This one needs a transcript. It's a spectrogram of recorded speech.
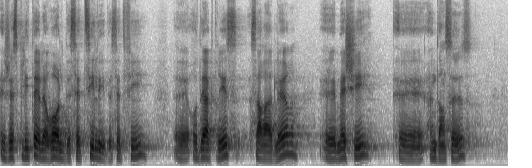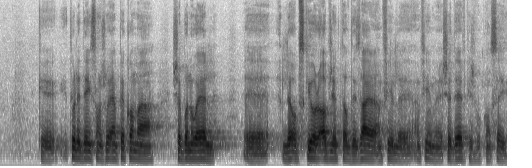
Et j'ai splitté le rôle de cette Tilly, de cette fille, euh, aux deux actrices, Sarah Adler et Meshi, euh, une danseuse, que tous les deux ils sont joués un peu comme chez Bonwell, euh, le Obscure Object of Desire, un film, un film chef-d'œuvre que je vous conseille,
